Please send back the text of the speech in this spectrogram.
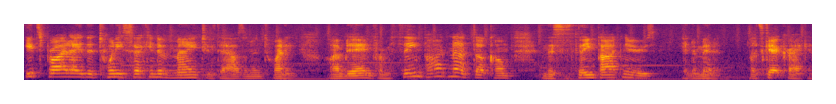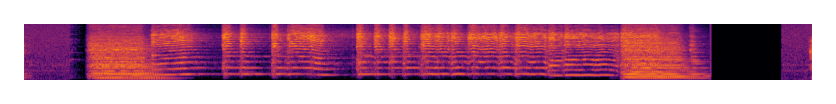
It's Friday, the 22nd of May 2020. I'm Dan from themeparknut.com, and this is Theme Park News in a minute. Let's get cracking.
